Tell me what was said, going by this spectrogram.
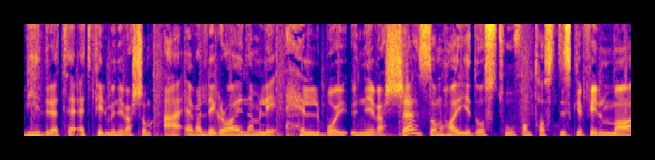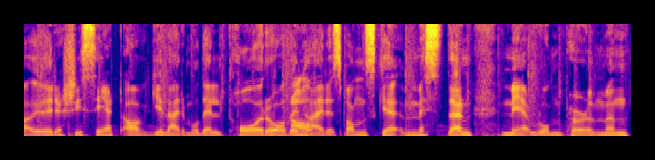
videre til et filmunivers som jeg er veldig glad i, nemlig Hellboy-universet, som har gitt oss to fantastiske filmer, eh, regissert av Guillermo del Toro, den Ja. her spanske mesteren, med Ron Perlman,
